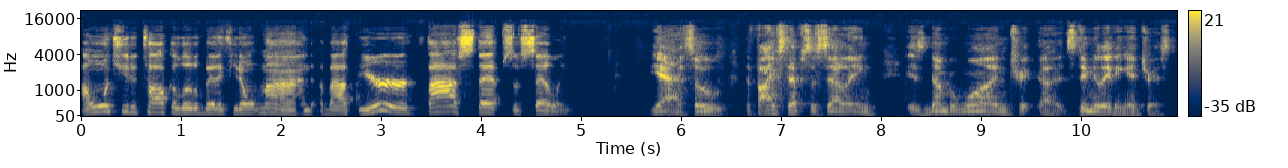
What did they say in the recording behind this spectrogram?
I want you to talk a little bit, if you don't mind, about your five steps of selling. Yeah. So the five steps of selling is number one, uh, stimulating interest.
